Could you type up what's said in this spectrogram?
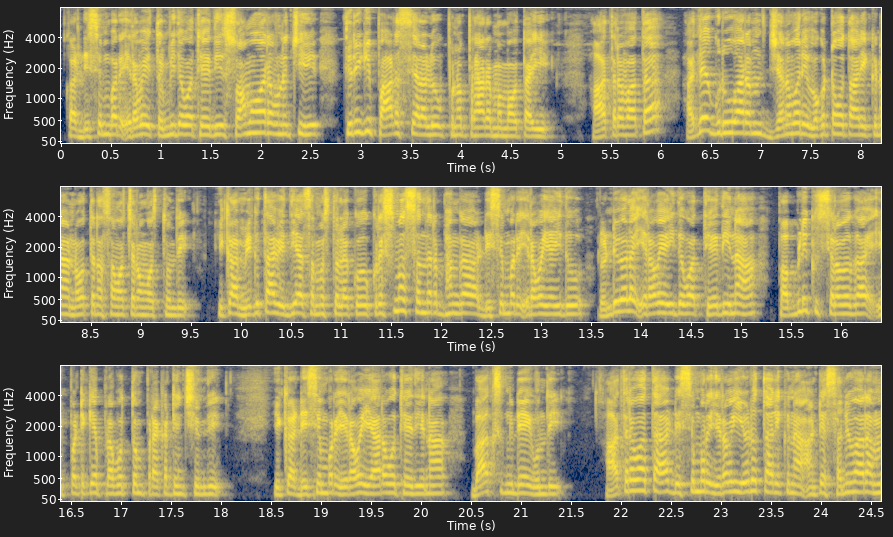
ఇక డిసెంబర్ ఇరవై తొమ్మిదవ తేదీ సోమవారం నుంచి తిరిగి పాఠశాలలు పునఃప్రారంభమవుతాయి. ఆ తర్వాత అదే గురువారం జనవరి ఒకటవ తారీఖున నూతన సంవత్సరం వస్తుంది. ఇక మిగతా విద్యా సంస్థలకు క్రిస్మస్ సందర్భంగా డిసెంబర్ ఇరవై ఐదు రెండు వేల ఇరవై ఐదవ తేదీన పబ్లిక్ సెలవుగా ఇప్పటికే ప్రభుత్వం ప్రకటించింది. ఇక డిసెంబర్ ఇరవై ఆరవ తేదీన బాక్సింగ్ డే ఉంది. ఆ తర్వాత డిసెంబర్ ఇరవై ఏడో తారీఖున అంటే శనివారం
